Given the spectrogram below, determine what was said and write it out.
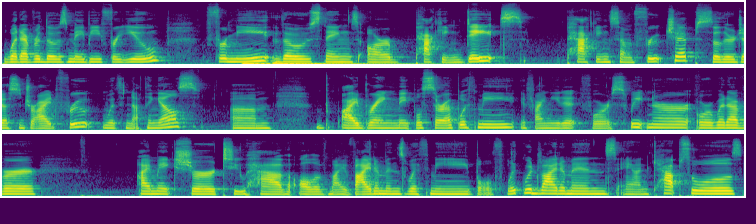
whatever those may be for you. For me, those things are packing dates, packing some fruit chips. So they're just dried fruit with nothing else. Um, I bring maple syrup with me if I need it for a sweetener or whatever. I make sure to have all of my vitamins with me, both liquid vitamins and capsules.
